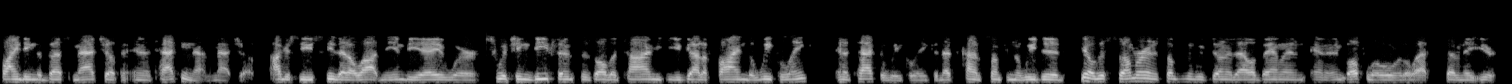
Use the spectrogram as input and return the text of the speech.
finding the best matchup and attacking that matchup. Obviously, you see that a lot in the NBA where switching defenses all the time. You got to find the weak link and attack the weak link. And that's kind of something that we did, you know, this summer and it's something that we've done at Alabama and, and, and Buffalo over the last seven, eight years.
